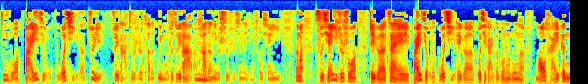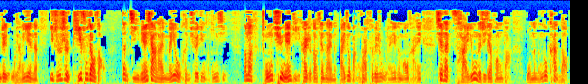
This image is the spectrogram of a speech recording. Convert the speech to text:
中国白酒国企的最最大就是它的规模是最大的，嗯它的那个市值现在已经超千亿。那么此前一直说这个在白酒的国企这个国企改革过程中呢，茅台跟这个五粮液呢一直是提出较早，但几年下来没有很确定的东西。那么从去年底开始到现在呢，白酒板块，特别是五粮液跟茅台，现在采用的这些方法，我们能够看到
